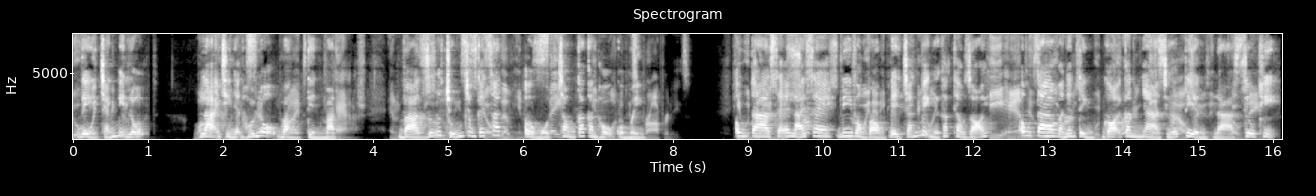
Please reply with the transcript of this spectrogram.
để tránh bị lộ lại chỉ nhận hối lộ bằng tiền mặt và giữ chúng trong kết sắt ở một trong các căn hộ của mình. Ông ta sẽ lái xe đi vòng vòng để tránh bị người khác theo dõi. Ông ta và nhân tình gọi căn nhà chứa tiền là siêu thị.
